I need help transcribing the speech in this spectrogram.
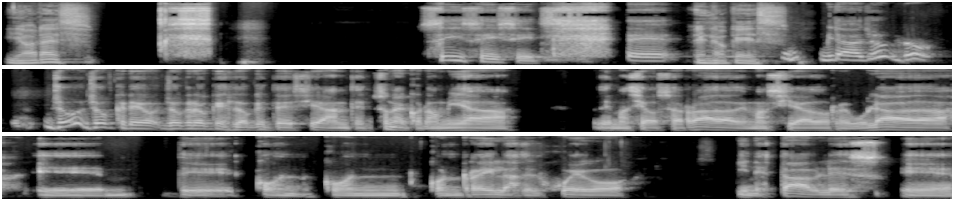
Y ahora es. Sí, sí, sí. Eh, es lo que es. Mira, yo, yo, yo, creo, yo creo que es lo que te decía antes. Es una economía demasiado cerrada, demasiado regulada, eh, con, reglas del juego inestables. Eh,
